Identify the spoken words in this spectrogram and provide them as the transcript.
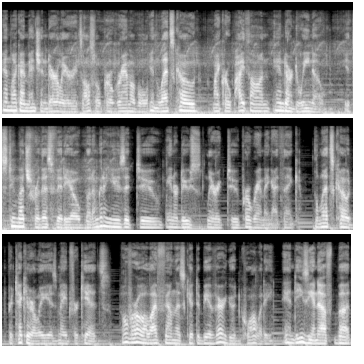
And like I mentioned earlier, it's also programmable in Let's Code, MicroPython, and Arduino. It's too much for this video, but I'm going to use it to introduce Lyric to programming, I think. The Let's Code particularly is made for kids. Overall, I've found this kit to be a very good quality and easy enough, but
